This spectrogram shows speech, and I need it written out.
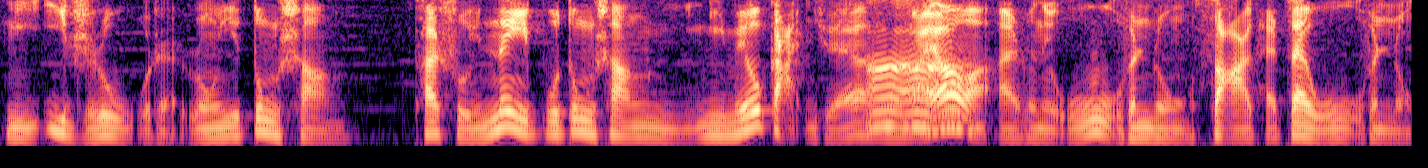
你一直捂着容易冻伤，它属于内部冻伤，你你没有感觉有麻药啊。哎，说你捂五分钟撒开，再捂五分钟。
